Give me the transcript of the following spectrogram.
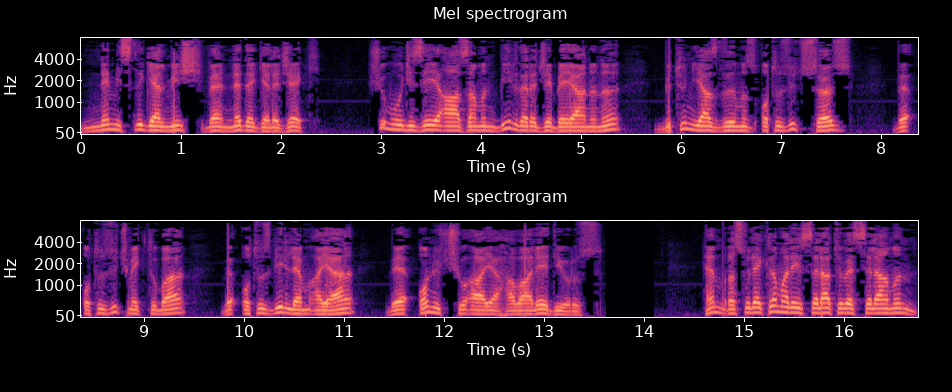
ne misli gelmiş ve ne de gelecek. Şu mucize-i azamın bir derece beyanını bütün yazdığımız 33 söz ve 33 mektuba ve 31 lem'aya ve 13 şuaya havale ediyoruz. Hem Resul Ekrem Aleyhissalatu vesselam'ın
